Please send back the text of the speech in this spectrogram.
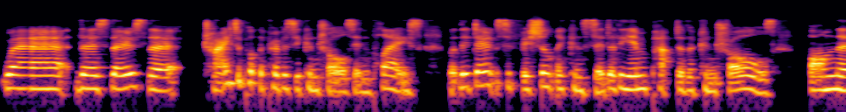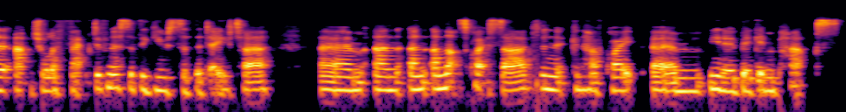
where there's those that try to put the privacy controls in place, but they don't sufficiently consider the impact of the controls on the actual effectiveness of the use of the data. Um, and, and and that's quite sad and it can have quite um, you know big impacts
